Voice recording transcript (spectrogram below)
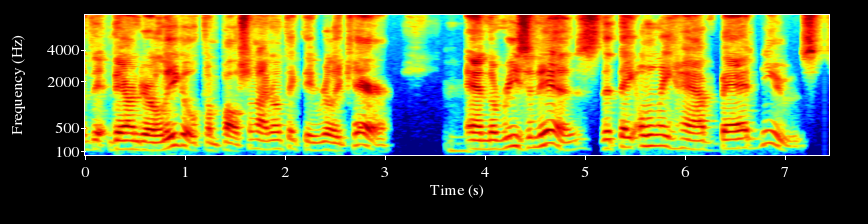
they're under a legal compulsion. I don't think they really care. Mm-hmm. And the reason is that they only have bad news.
